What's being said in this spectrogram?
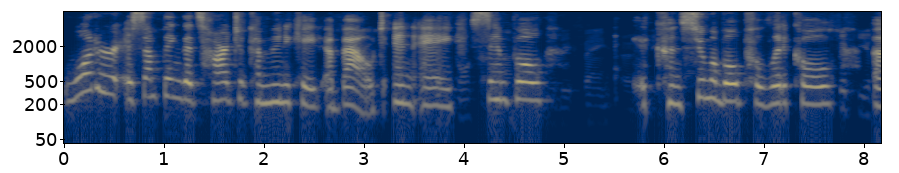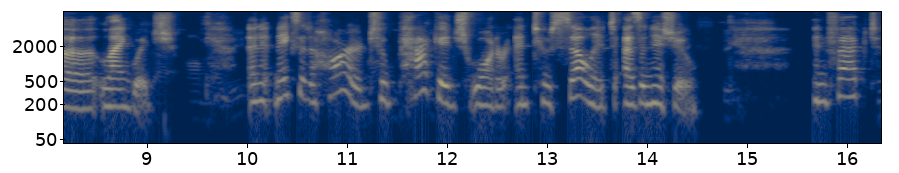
water is something that's hard to communicate about in a simple, consumable political uh, language and it makes it hard to package water and to sell it as an issue. In fact,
